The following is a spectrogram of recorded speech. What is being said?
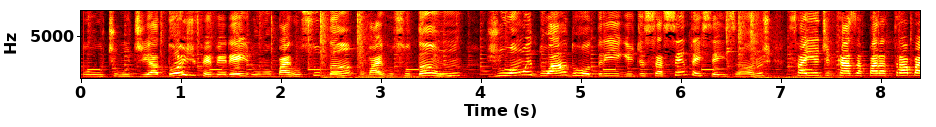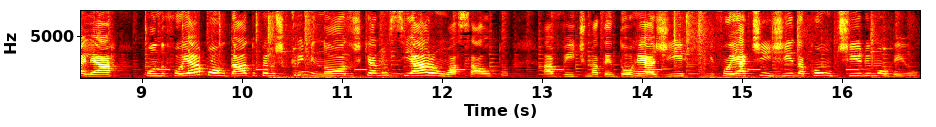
No último dia 2 de fevereiro, no bairro Sudã, no bairro Sudã 1, João Eduardo Rodrigues, de 66 anos, saía de casa para trabalhar quando foi abordado pelos criminosos que anunciaram o assalto. A vítima tentou reagir e foi atingida com um tiro e morreu.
